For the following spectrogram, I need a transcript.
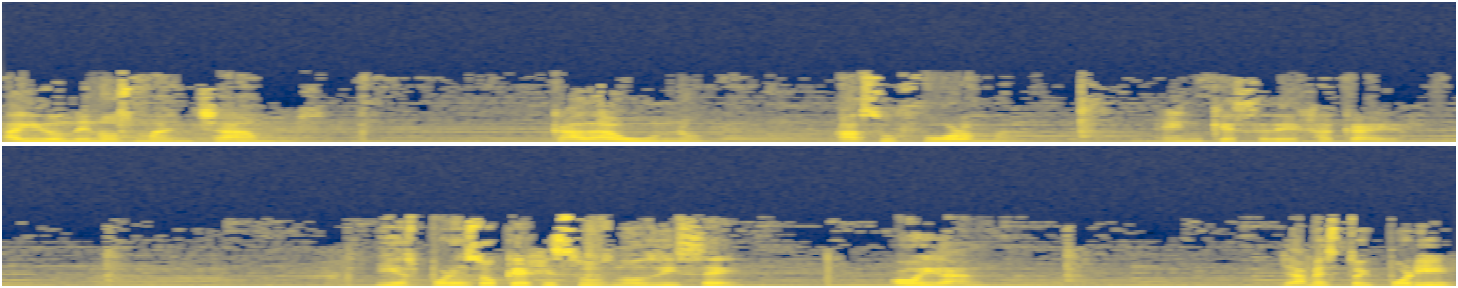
ahí donde nos manchamos, cada uno a su forma en que se deja caer. Y es por eso que Jesús nos dice, oigan, ya me estoy por ir.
